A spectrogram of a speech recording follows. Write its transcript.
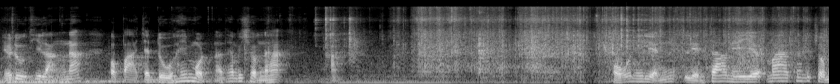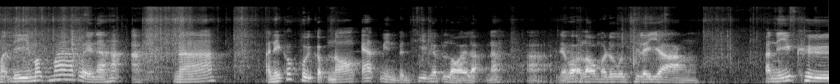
เดี๋ยวดูทีหลังนะปาปาจะดูให้หมดนะท่านผู้ชมนะฮะ โอ้นี่เหรียญเหรียญเจ้านี้เยอะมากท่านผู้ชมดีมากๆเลยนะฮะอะนะ อันนี้ก็คุยกับน้องแอดมินเป็นที่เรียบร้อยแล้วนะอ่าเดี๋ยวเรามาดูกันทีละอย่าง อันนี้คือ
